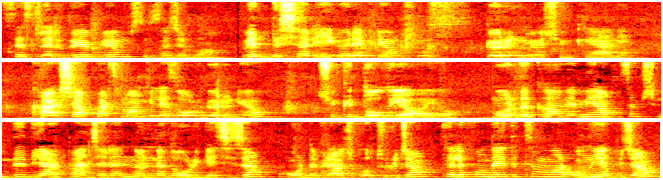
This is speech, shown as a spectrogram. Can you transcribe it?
Sesleri duyabiliyor musunuz acaba? Ve dışarıyı görebiliyor musunuz? Görünmüyor çünkü yani. Karşı apartman bile zor görünüyor. Çünkü dolu yağıyor. Bu arada kahvemi yaptım. Şimdi diğer pencerenin önüne doğru geçeceğim. Orada birazcık oturacağım. Telefonda editim var onu yapacağım.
